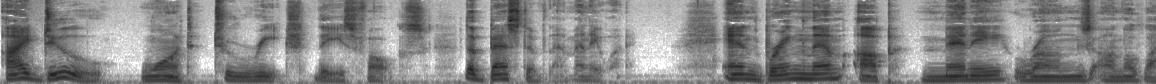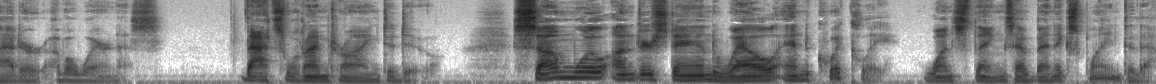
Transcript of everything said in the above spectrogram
I do want to reach these folks, the best of them anyway, and bring them up many rungs on the ladder of awareness. That's what I'm trying to do. Some will understand well and quickly once things have been explained to them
